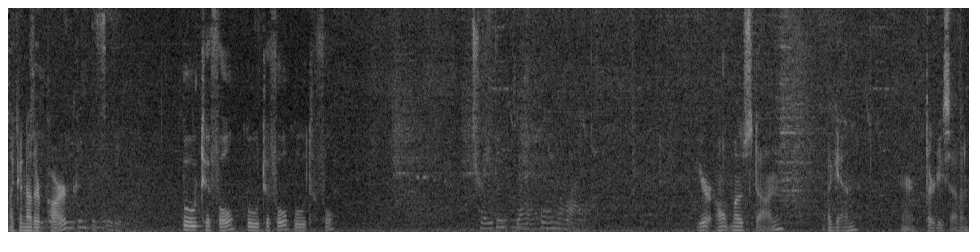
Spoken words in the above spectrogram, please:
Like another park. Leaving the city. Beautiful, beautiful, beautiful. Trading platform arrived. You're almost done. Again. You're 37.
